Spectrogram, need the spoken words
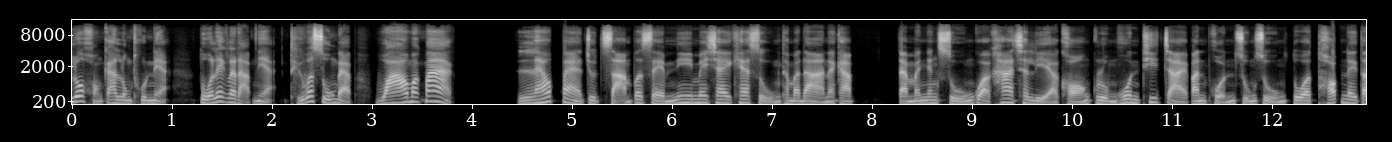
โลกของการลงทุนเนี่ยตัวเลขระดับเนี่ยถือว่าสูงแบบว้าวมากๆ แล้ว 8.3%นี่ไม่ใช่แค่สูงธรรมดานะครับ แต่มันยังสูงกว่าค่าเฉลี่ยของกลุ่มหุ้นที่จ่ายปันผลสูงๆ ตัวท็อปในต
